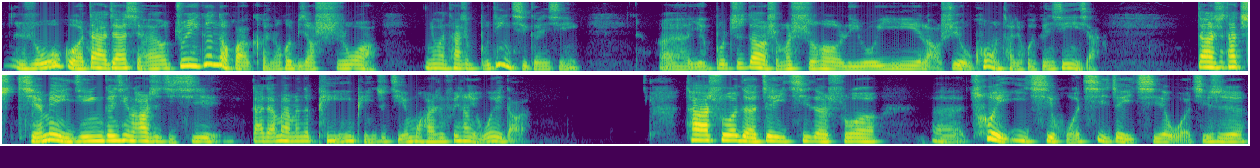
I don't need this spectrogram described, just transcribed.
如果大家想要追更的话，可能会比较失望，因为它是不定期更新，呃，也不知道什么时候李如一老师有空，他就会更新一下。但是他前面已经更新了二十几期，大家慢慢的品一品，这节目还是非常有味道的。他说的这一期的说，呃，翠意气活气这一期，我其实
